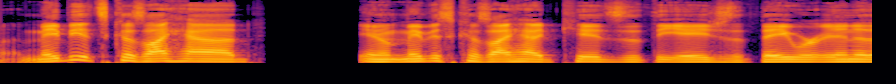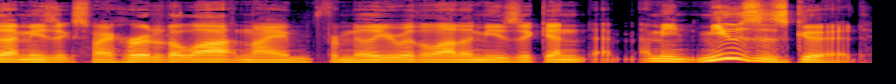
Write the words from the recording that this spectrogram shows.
don't, maybe it's because I had, you know, maybe it's because I had kids at the age that they were into that music, so I heard it a lot, and I'm familiar with a lot of the music. And I mean, Muse is good.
